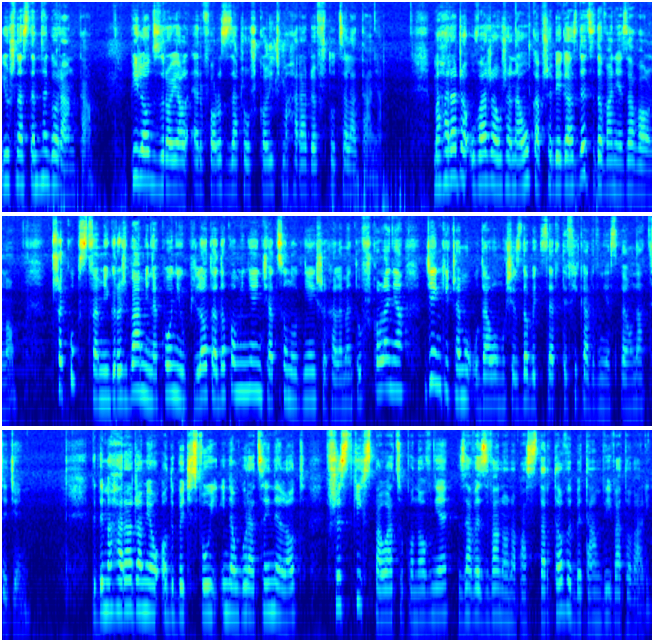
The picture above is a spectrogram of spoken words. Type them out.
Już następnego ranka pilot z Royal Air Force zaczął szkolić Maharadżę w sztuce latania. Maharadża uważał, że nauka przebiega zdecydowanie za wolno. Przekupstwem i groźbami nakłonił pilota do pominięcia co nudniejszych elementów szkolenia, dzięki czemu udało mu się zdobyć certyfikat w niespełna tydzień. Gdy Maharadża miał odbyć swój inauguracyjny lot, wszystkich z pałacu ponownie zawezwano na pas startowy, by tam wiwatowali.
